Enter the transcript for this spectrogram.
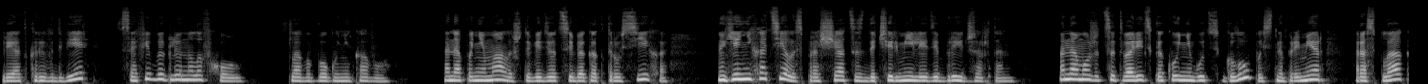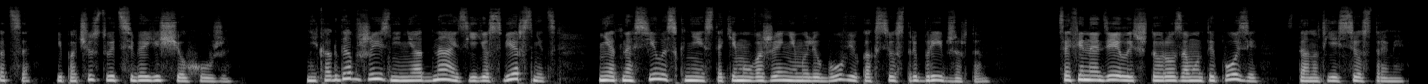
Приоткрыв дверь, Софи выглянула в холл. Слава богу, никого. Она понимала, что ведет себя как трусиха, но ей не хотелось прощаться с дочерьми леди Бриджертон — она может сотворить какую-нибудь глупость, например, расплакаться и почувствовать себя еще хуже. Никогда в жизни ни одна из ее сверстниц не относилась к ней с таким уважением и любовью, как сестры Бриджертон. Софи надеялась, что Розамунд и Пози станут ей сестрами,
